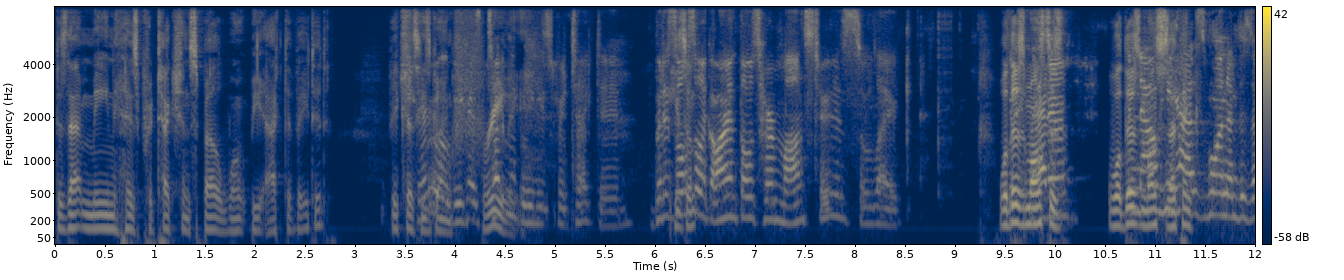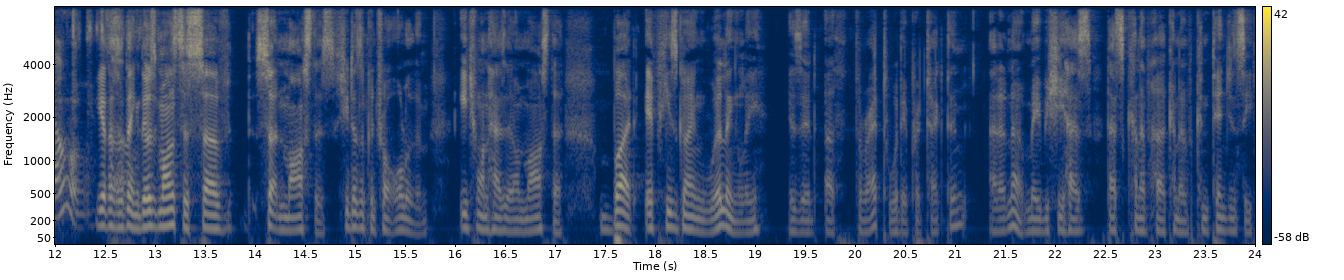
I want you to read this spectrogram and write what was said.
does that mean his protection spell won't be activated? because True, he's going because freely. Technically, he's protected, but it's he's also like, aren't those her monsters? So like, well, there's monsters. Well, there's now monsters. He I think, has one of his own. Yeah, that's so. the thing. Those monsters serve certain masters. She doesn't control all of them. Each one has their own master. But if he's going willingly, is it a threat? Would it protect him? I don't know. Maybe she has. That's kind of her kind of contingency,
